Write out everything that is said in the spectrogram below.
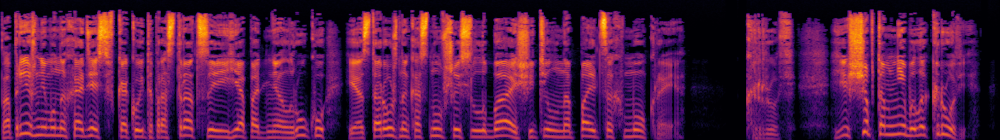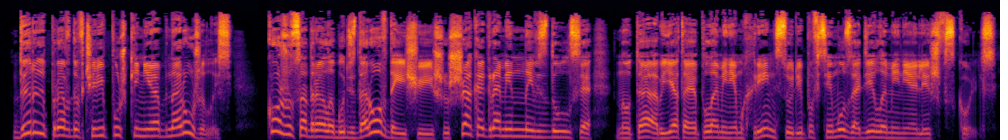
По-прежнему, находясь в какой-то прострации, я поднял руку и, осторожно коснувшись лба, ощутил на пальцах мокрое. Кровь. Еще б там не было крови. Дыры, правда, в черепушке не обнаружилось, Кожу содрала, будь здоров, да еще и шишак огроменный вздулся, но та, объятая пламенем хрень, судя по всему, задела меня лишь вскользь.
